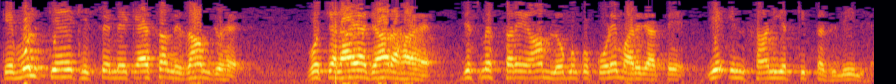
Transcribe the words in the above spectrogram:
کہ ملک کے ایک حصے میں ایک ایسا نظام جو ہے، وہ چلایا جا رہا ہے جس میں سر عام لوگوں کو کوڑے مارے جاتے ہیں۔ یہ انسانیت کی تجلیل ہے۔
